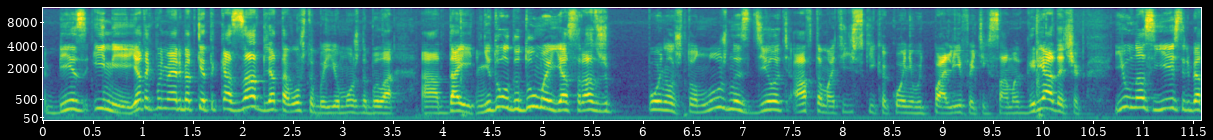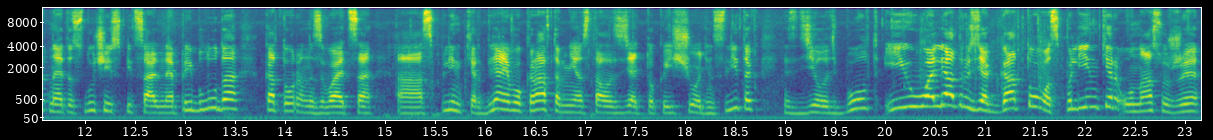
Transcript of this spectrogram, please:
без имени. Я так понимаю, ребятки, это коза для того, чтобы ее можно было а, доить. Недолго думая, я сразу же понял, что нужно сделать автоматический какой-нибудь полив этих самых грядочек. И у нас есть, ребят, на этот случай специальная приблуда, которая называется а, сплинкер. Для его крафта мне осталось взять только еще один слиток, сделать болт. И вуаля, друзья, готово! Сплинкер у нас уже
